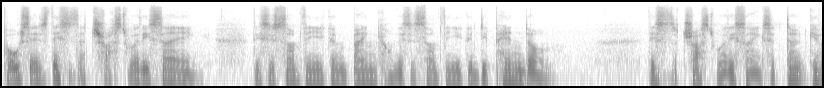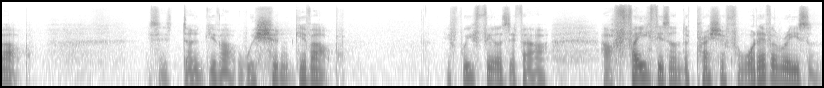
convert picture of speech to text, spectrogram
Paul says this is a trustworthy saying. This is something you can bank on. This is something you can depend on. This is a trustworthy saying. So don't give up. He says, don't give up. We shouldn't give up. If we feel as if our, our faith is under pressure for whatever reason,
